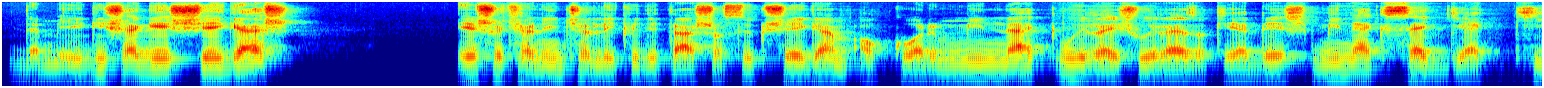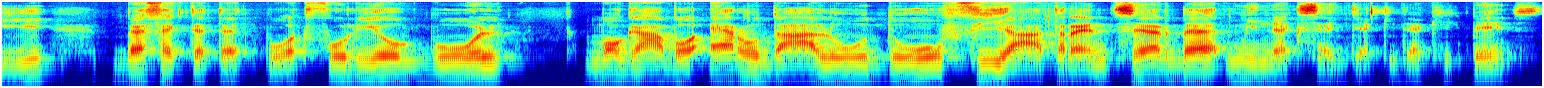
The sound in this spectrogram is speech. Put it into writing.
de mégis egészséges, és hogyha nincsen likviditásra szükségem, akkor minek, újra és újra ez a kérdés, minek szedjek ki befektetett portfóliókból magába erodálódó fiát rendszerbe, minek szedjek ide ki pénzt?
